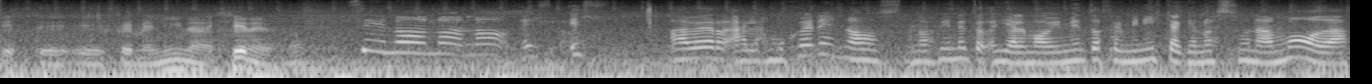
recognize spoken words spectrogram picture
este, eh, femenina de género, ¿no? Sí, no, no, no. Es, a ver, a las mujeres nos, nos viene y al movimiento feminista que no es una moda,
